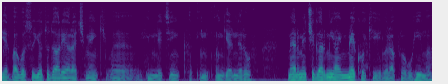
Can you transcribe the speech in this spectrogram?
երբ ագոստու 7 տարի առաջ մենք հիմնեցինք ընկերներով մեր մեջ գար միայն մեկ հոգի լրակրողու հիմը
